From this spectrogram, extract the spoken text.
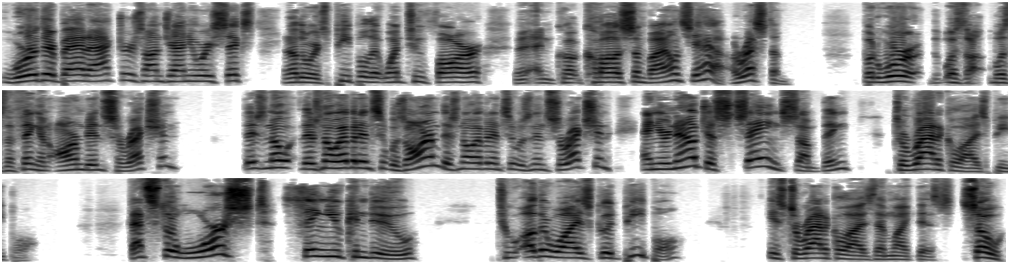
Were there bad actors on January 6th? In other words, people that went too far and ca- caused some violence? Yeah, arrest them. But were was the was the thing an armed insurrection? There's no there's no evidence it was armed. There's no evidence it was an insurrection. And you're now just saying something to radicalize people. That's the worst thing you can do to otherwise good people is to radicalize them like this. So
